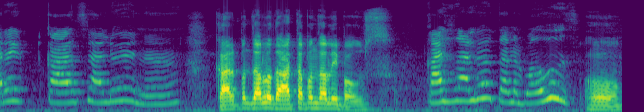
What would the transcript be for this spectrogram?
अरे काल चालू आहे ना. काल पण चालू होता आता पण चालू आहे पाऊस. काल चालू होता ना पाऊस? हो.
